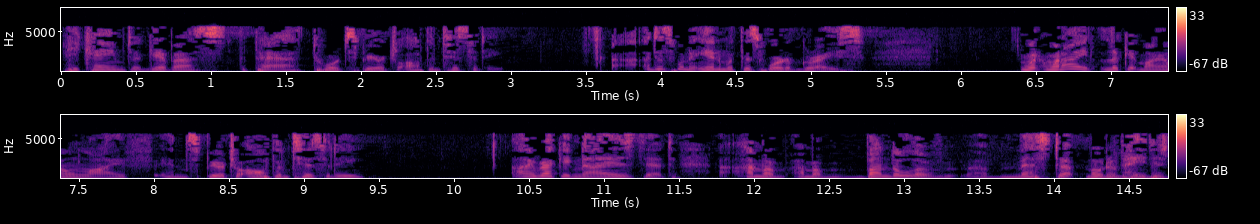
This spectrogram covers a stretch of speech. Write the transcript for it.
He came to give us the path towards spiritual authenticity. I just want to end with this word of grace. When, when I look at my own life in spiritual authenticity, I recognize that I'm a I'm a bundle of, of messed up motivated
